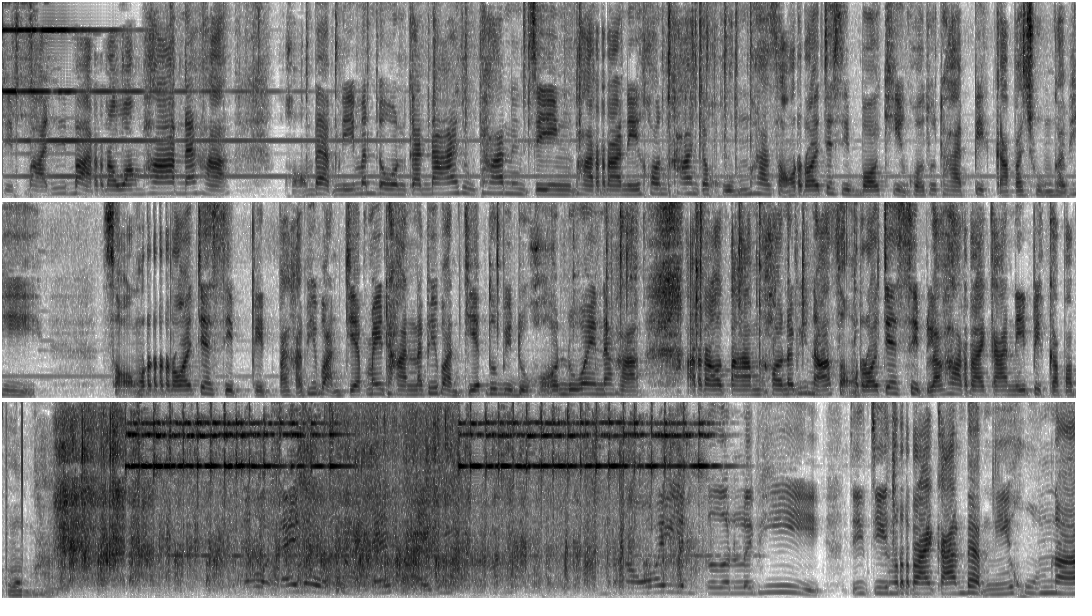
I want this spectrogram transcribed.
สิบบาทที่บาทระวังพลาดนะคะ ของแบบนี้มันโดนกันได้ทุกท่านจริงๆพารานี้ค่อนข้างจะคุ้มค่ะ270บอลขิงโค้งสุดท้ายปิดการประชุมค่ะพี่ 270 ปิดไปค่ะพี่บันเจี๊ยบไม่ทันนะพี่บันเจี๊ยบดูบิดดูคอด้วยนะคะ เราตามเขานะพี่นะ270 แล้วค่ะ รายการนี้ปิดกับประมงค่ะได้ใส่ได้ใส่พี่สามร้อยยังเกินเลยพี่จริง ๆ รายการแบบนี้คุ้มนะ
